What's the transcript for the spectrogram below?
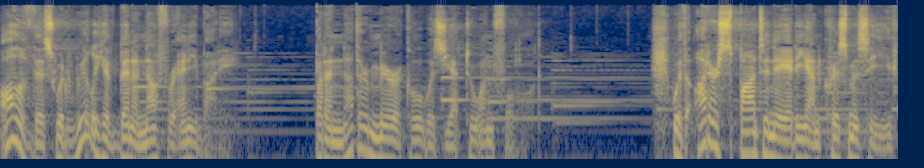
All of this would really have been enough for anybody, but another miracle was yet to unfold. With utter spontaneity on Christmas Eve,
